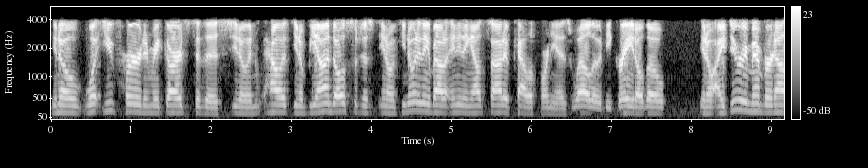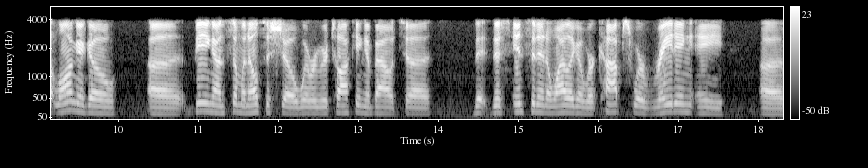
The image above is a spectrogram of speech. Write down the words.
you know what you've heard in regards to this, you know, and how it, you know, beyond also just, you know, if you know anything about anything outside of California as well, that would be great. Although, you know, I do remember not long ago uh, being on someone else's show where we were talking about uh, th- this incident a while ago where cops were raiding a, uh,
